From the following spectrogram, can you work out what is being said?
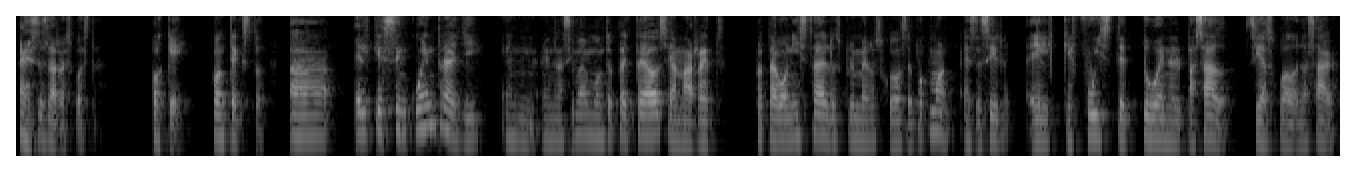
Esa es la respuesta. Ok, contexto. Ah, el que se encuentra allí, en, en la cima del Monte Plateado, se llama Red, protagonista de los primeros juegos de Pokémon. Es decir, el que fuiste tú en el pasado, si has jugado la saga.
